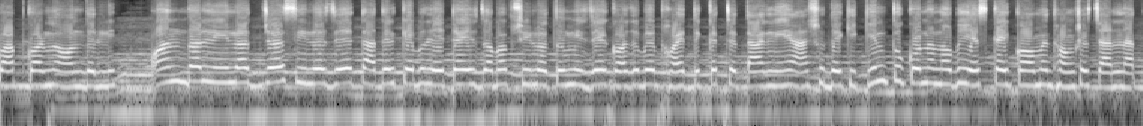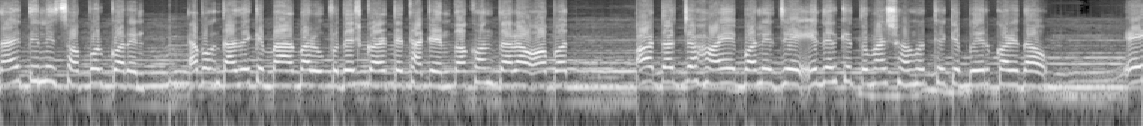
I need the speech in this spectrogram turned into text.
পাপ কর্মে অন্ধলি অন্ধ ছিল যে তাদের কেবল এটাই জবাব ছিল, তুমি যে গজবে ভয় দেখাচ্ছ তা নিয়ে আসো দেখি। কিন্তু কোন নবী স্কাই কমে ধ্বংস চান না, তাই তিনি সফর করেন এবং তাদেরকে বারবার উপদেশ করাতে থাকেন। তখন তারা অবধ, অধৈর্য হয়ে, বলে যে, এদেরকে তোমার শহর থেকে বের করে দাও। এই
